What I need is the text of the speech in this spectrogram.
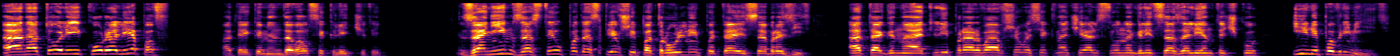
«Анатолий Куролепов!» – отрекомендовался клетчатый. За ним застыл подоспевший патрульный, пытаясь сообразить, отогнать ли прорвавшегося к начальству наглеца за ленточку или повременить.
